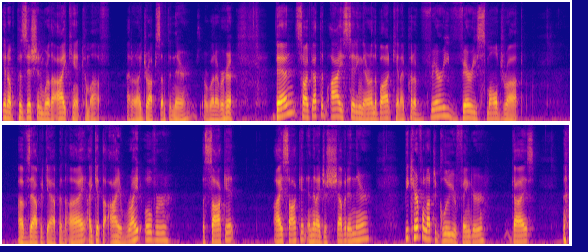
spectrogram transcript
in a position where the eye can't come off. I don't know, I dropped something there or whatever. then, so I've got the eye sitting there on the bodkin. I put a very, very small drop of Zap-A-Gap in the eye. I get the eye right over the socket, eye socket, and then I just shove it in there. Be careful not to glue your finger, guys,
